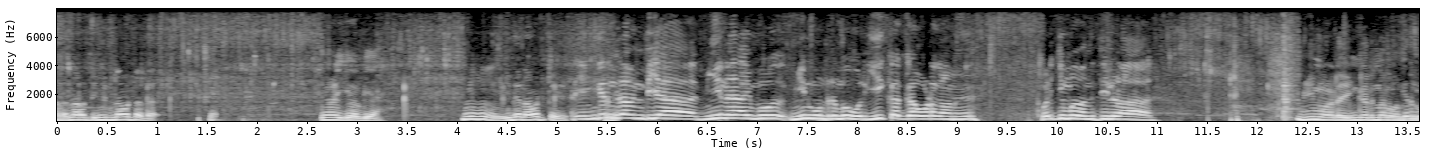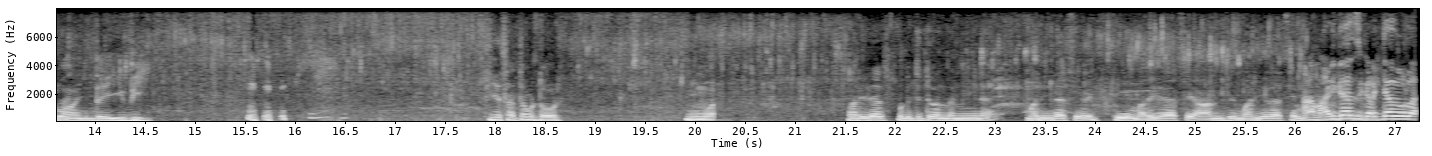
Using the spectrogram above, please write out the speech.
அதை நவட்டு இங்கிட்டு நவட்டாத அப்படியே. ம் இதை நவட்டு எங்க இருந்தா வந்தியா? மீன் ஆயும்போ மீன் கொண்டு வரும்போது ஒரு ஈக்காக்காவோட காணு. பொறிக்கும் போது வந்துட்டீங்களடா மீன் வாடை எங்கே இருந்தாலும் வந்துடுவான் இந்த இவி. தீய சத்தப்பட்டு ஓடு. மீன் மரிதாஸ் பிடிச்சிட்டு வந்த மீனை. மரிதாசி வெட்டி மரிதாசி ஆஞ்சு மரியதாசி ஆனா மடிதாசு கிடைக்காது போல.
